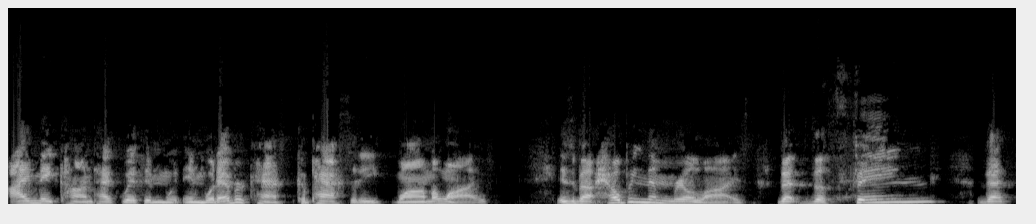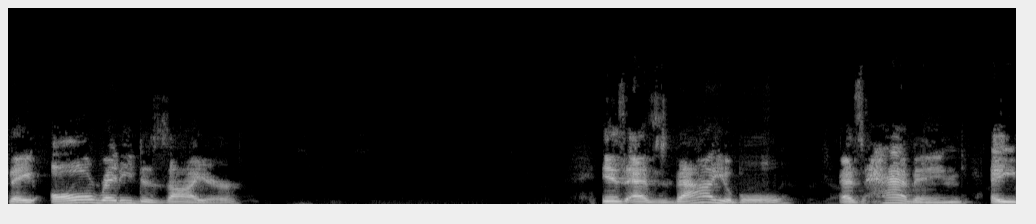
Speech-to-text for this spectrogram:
I make contact with in in whatever capacity while I'm alive, is about helping them realize that the thing that they already desire is as valuable as having a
